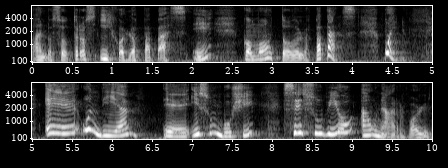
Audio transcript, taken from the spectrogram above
a los otros hijos, los papás, ¿eh? como todos los papás. Bueno, eh, un día eh, Isumbushi se subió a un árbol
